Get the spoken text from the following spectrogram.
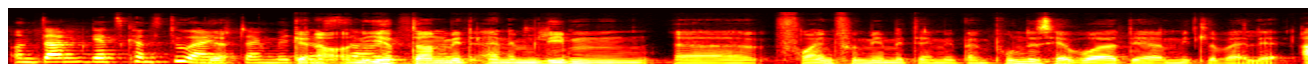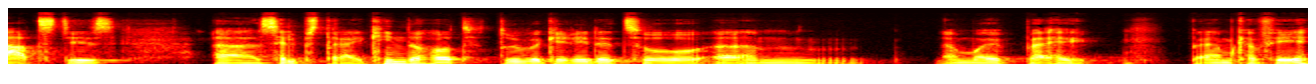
und dann, jetzt kannst du einsteigen mit Genau, und ich habe dann mit einem lieben äh, Freund von mir, mit dem ich beim Bundesheer war, der mittlerweile Arzt ist, äh, selbst drei Kinder hat, drüber geredet, so ähm, einmal bei, bei einem Café.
